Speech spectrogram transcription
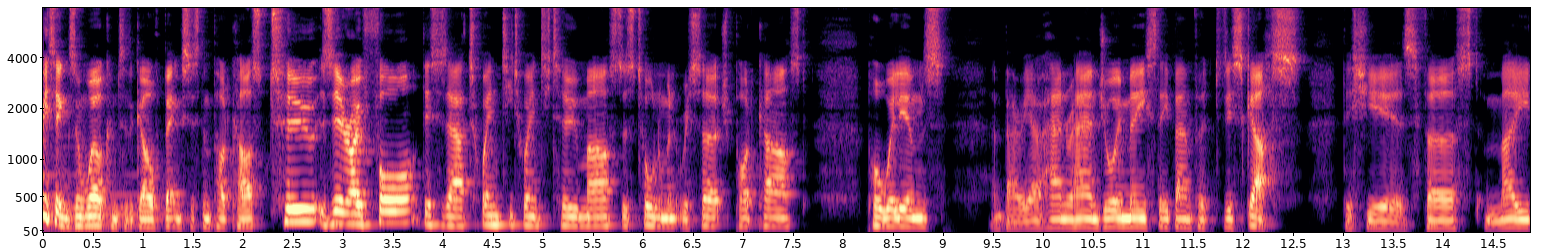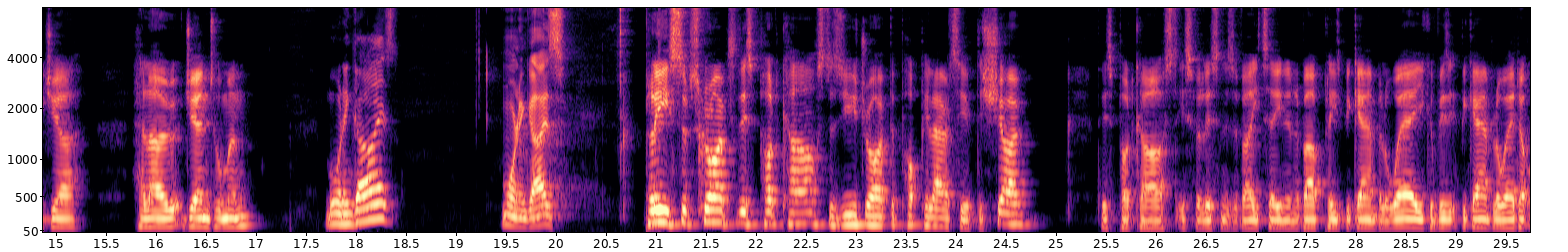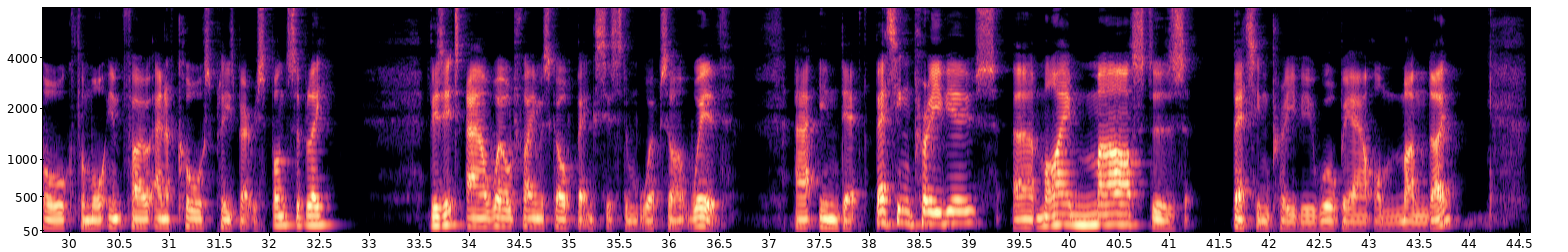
Greetings and welcome to the Golf Betting System Podcast 204. This is our 2022 Masters Tournament Research Podcast. Paul Williams and Barry O'Hanrahan join me, Steve Bamford, to discuss this year's first major. Hello, gentlemen. Morning, guys. Morning, guys. Please subscribe to this podcast as you drive the popularity of the show. This podcast is for listeners of 18 and above. Please be gamble aware. You can visit begambleaware.org for more info. And of course, please bet responsibly. Visit our world famous golf betting system website with our in depth betting previews. Uh, my Masters betting preview will be out on Monday.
